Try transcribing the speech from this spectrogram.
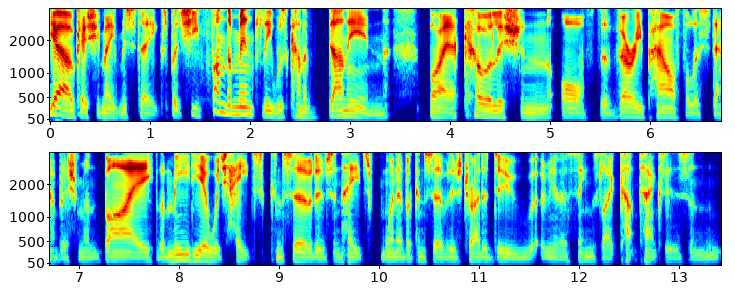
yeah, okay, she made mistakes, but she fundamentally was kind of done in by a coalition of the very powerful establishment, by the media, which hates conservatives and hates whenever conservatives try to do, you know, things like cut taxes and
